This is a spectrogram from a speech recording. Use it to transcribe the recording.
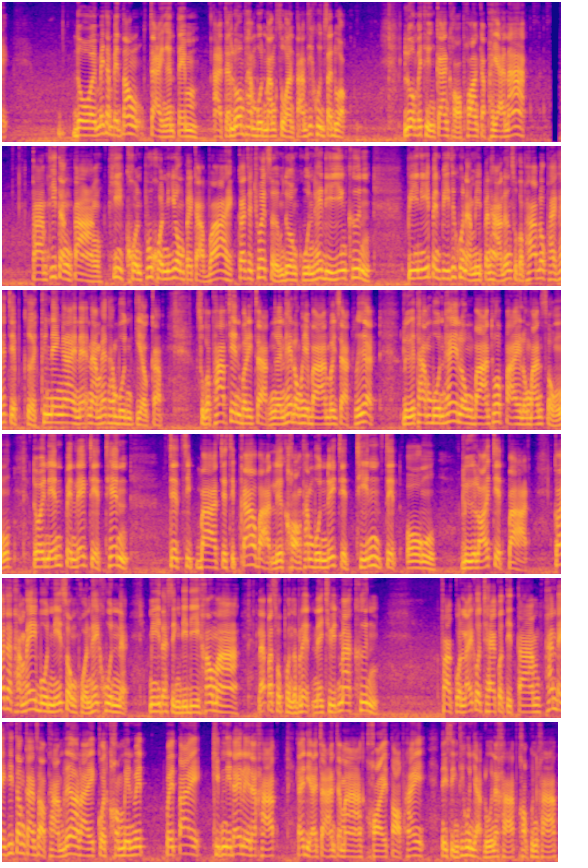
โดยไม่จำเป็นต้องจ่ายเงินเต็ม อาจจะร่วมทำบุญบางส่วนตามที่คุณสะดวก รวมไปถึงการขอพรกับพญานาคตามที่ต่างๆ ที่คนผู้คนนิยมไปกราบไหว้ ก็จะช่วยเสริมดวงคุณให้ดียิ่งขึ้น ปีนี้เป็นปีที่คุณอาจมีปัญหาเรื่องสุขภาพโรคภัยไข้เจ็บเกิดขึ้นได้ง่าย แนะนำให้ทำบุญเกี่ยวกับสุขภาพเช่น บริจาคเงินให้โรงพยาบาลบริจาคเลือด หรือทำบุญให้โรงพยาบาลทั่วไปโรงพยาบาลสงฆ์โดยเน้นเป็นเลข 7 เช่น 70 บาท 79 บาท หรือของทำบุญด้วย 7 ชิ้น 7 องค์ หรือ 107 บาท ก็จะทำให้บุญนี้ส่งผลให้คุณเนี่ยมีแต่สิ่งดีๆเข้ามา และประสบผลสำเร็จในชีวิตมากขึ้นฝากกดไลค์กดแชร์กดติดตาม ท่านใดที่ต้องการสอบถามเรื่องอะไร กดคอมเมนต์ไว้ ไว้ใต้คลิปนี้ได้เลยนะครับ และเดี๋ยวอาจารย์จะมาคอยตอบให้ในสิ่งที่คุณอยากรู้นะครับ ขอบคุณครับ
